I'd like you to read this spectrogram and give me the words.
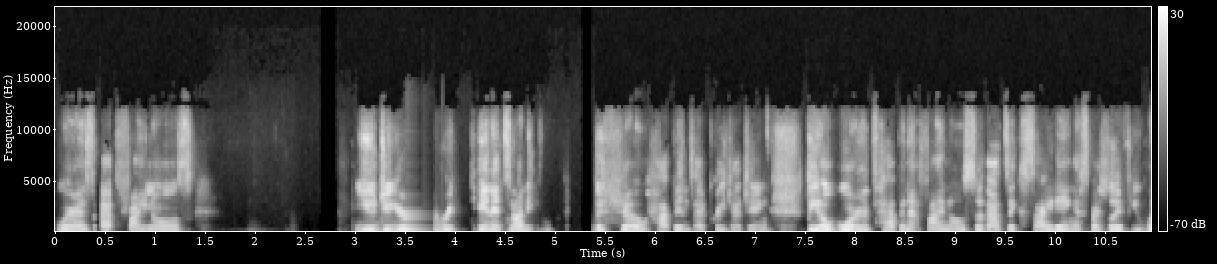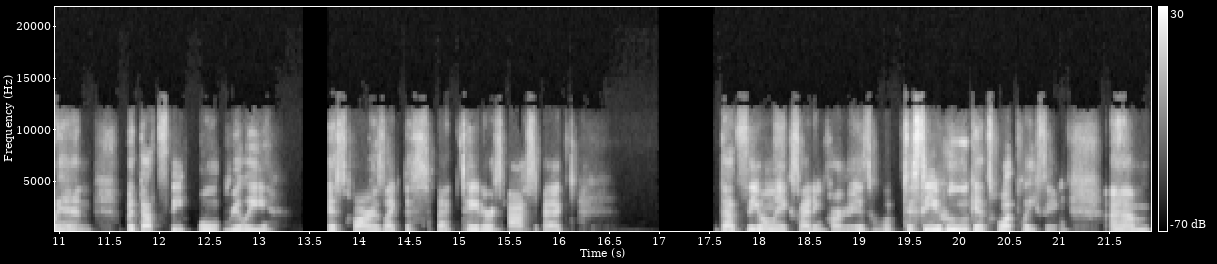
whereas at finals, you do your, and it's not the show happens at prejudging. The awards happen at finals, so that's exciting, especially if you win. But that's the really, as far as like the spectators aspect, that's the only exciting part is to see who gets what placing. Um,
